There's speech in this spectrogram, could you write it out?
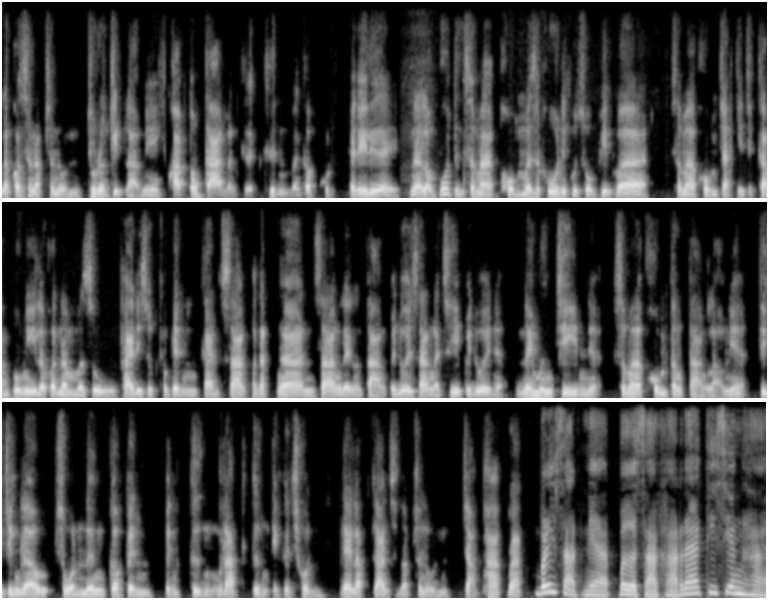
แล้วก็สนับสนุนธุรกิจเหล่านี้ ความต้องการมันเกิดขึ้น มันก็ผุดไปเรื่อยๆนะเราพูดถึงสมาคมเมื่อสักครู่นี้คุณโสภิตว่า สมาคมจัดกิจกรรมพวกนี้แล้วก็นำมาสู่ท้ายที่สุดก็เป็นการสร้างพนักงานสร้างอะไรต่างๆ ไปด้วยสร้างอาชีพไปด้วยเนี่ยในเมืองจีนเนี่ยสมาคมต่างๆ เหล่านี้จริงๆ แล้วส่วนหนึ่งก็เป็นเป็นกึ่งรัฐกึ่งเอกชน ได้รับการสนับสนุนจากภาครัฐ บริษัทเนี่ยเปิดสาขาแรกที่เซี่ยงไฮ้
